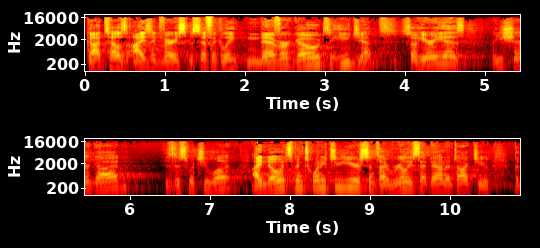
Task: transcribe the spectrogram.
God tells Isaac very specifically, never go to Egypt. So here he is. Are you sure, God? Is this what you want? I know it's been 22 years since I really sat down and talked to you, but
